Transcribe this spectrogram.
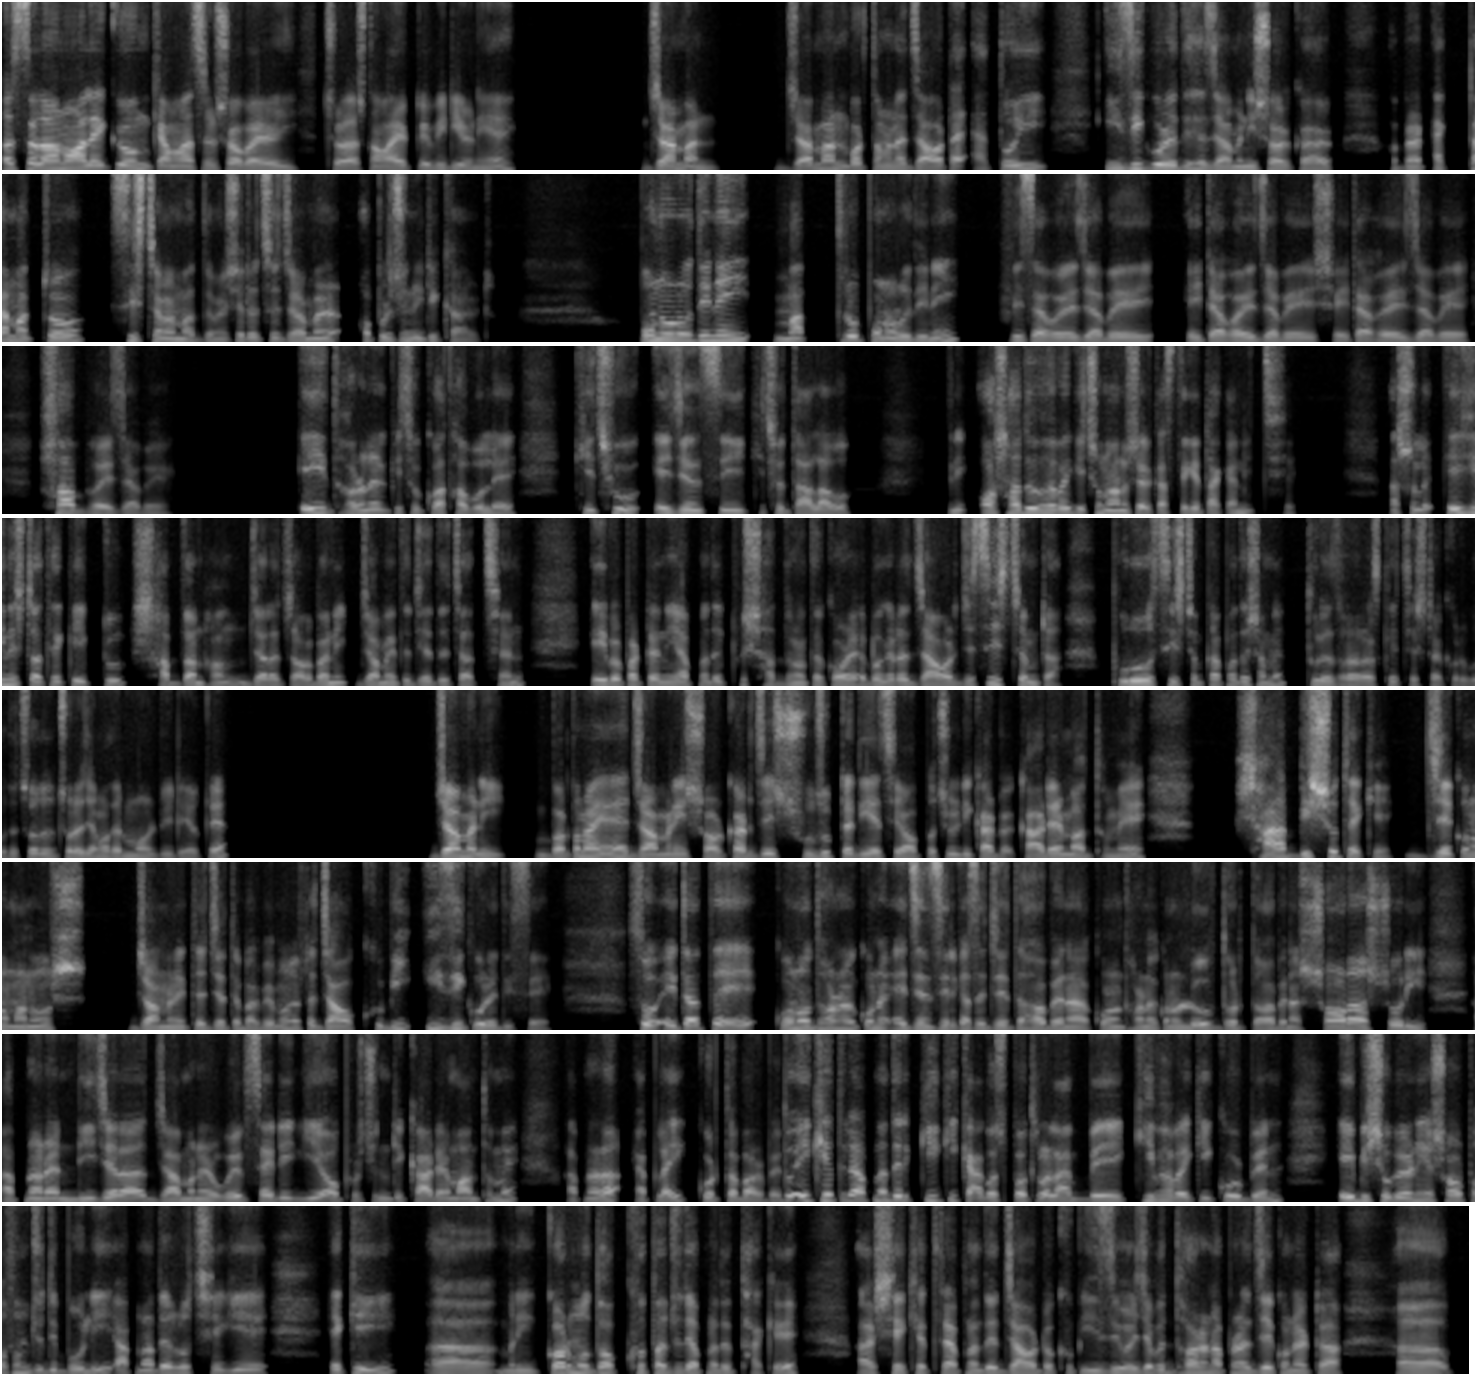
আসসালামু আলাইকুম। কেমন আছেন সবাই? চলে আসলাম আরেকটা ভিডিও নিয়ে। জার্মান, জার্মান বর্তমানে যাওয়াটা এতই ইজি করে দিয়েছে জার্মানি সরকার, আপনার একটা মাত্র সিস্টেমের মাধ্যমে। সেটা হচ্ছে জার্মানের অপরচুনিটি কার্ড। ১৫ দিনেই, মাত্র ১৫ দিনেই ভিসা হয়ে যাবে, এইটা হয়ে যাবে, সেইটা হয়ে যাবে, সব হয়ে যাবে। এই ধরনের কিছু কথা বলে কিছু এজেন্সি, কিছু দালাও অসাধুভাবে কিছু মানুষের কাছ থেকে টাকা নিচ্ছে। আসলে এই জিনিসটা থেকে একটু সাবধান হন। যারা জার্মানি জার্মানিতে যেতে চাচ্ছেন, এই ব্যাপারটা নিয়ে আপনাদের একটু সাবধানতা করে এবং এটা যাওয়ার যে সিস্টেমটা, পুরো সিস্টেমটা আপনাদের সামনে তুলে ধরার আজকে চেষ্টা করব তো চলুন চলে যাই আমাদের মূল ভিডিওতে। জার্মানি, বর্তমানে জার্মানি সরকার যে সুযোগটা দিয়েছে অপরচুনিটি কার্ড কার্ডের মাধ্যমে, সারা বিশ্ব থেকে যে কোনো মানুষ জার্মানিতে যেতে পারবে এবং এটা যাওয়া খুবই ইজি করে দিছে। সো এটাতে কোনো ধরনের কোনো এজেন্সির কাছে যেতে হবে না, কোনো ধরনের কোনো লোভ ধরতে হবে না। সরাসরি আপনারা নিজেরা জার্মানের ওয়েবসাইটে গিয়ে অপরচুনিটি কার্ডের মাধ্যমে আপনারা অ্যাপ্লাই করতে পারবেন। তো এই ক্ষেত্রে আপনাদের কি, কি কাগজপত্র লাগবে, কীভাবে কি করবেন, এই বিষয়গুলো নিয়ে সর্বপ্রথম যদি বলি, আপনাদের হচ্ছে গিয়ে একটি মানি কর্মদক্ষতা যদি আপনাদের থাকে, আর সেক্ষেত্রে আপনাদের যাওয়াটা খুব ইজি হয়ে যাবে। ধরেন আপনারা যে কোনো একটা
